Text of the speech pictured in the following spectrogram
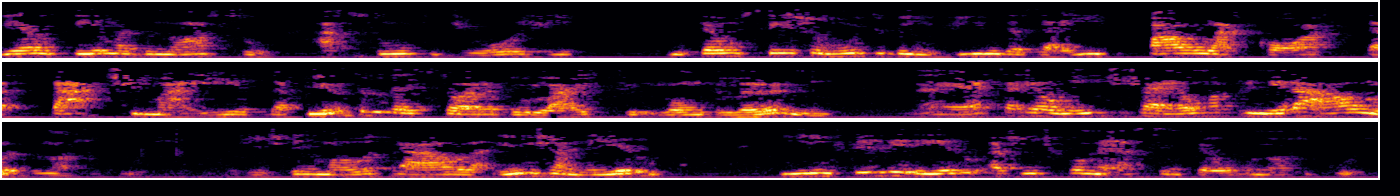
E é o tema do nosso assunto de hoje. Então sejam muito bem-vindas aí, Paula Costa, Tati Maeda, dentro da história do Lifelong Learning, né, essa realmente já é uma primeira aula do nosso curso. A gente tem uma outra aula em janeiro e em fevereiro a gente começa então o nosso curso.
